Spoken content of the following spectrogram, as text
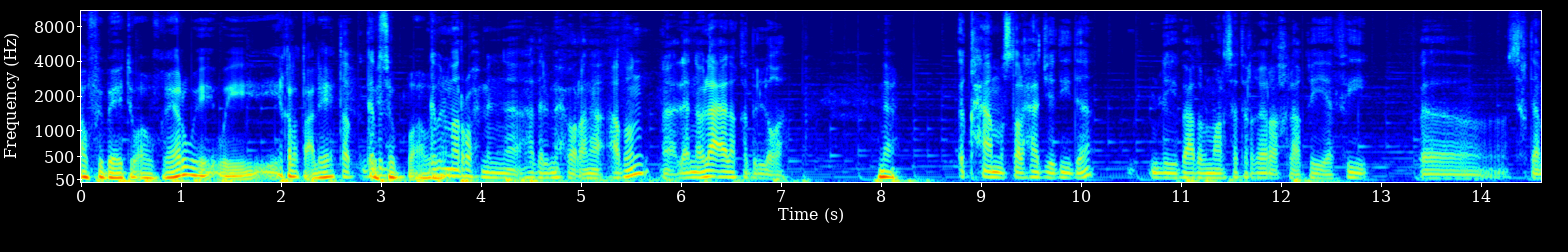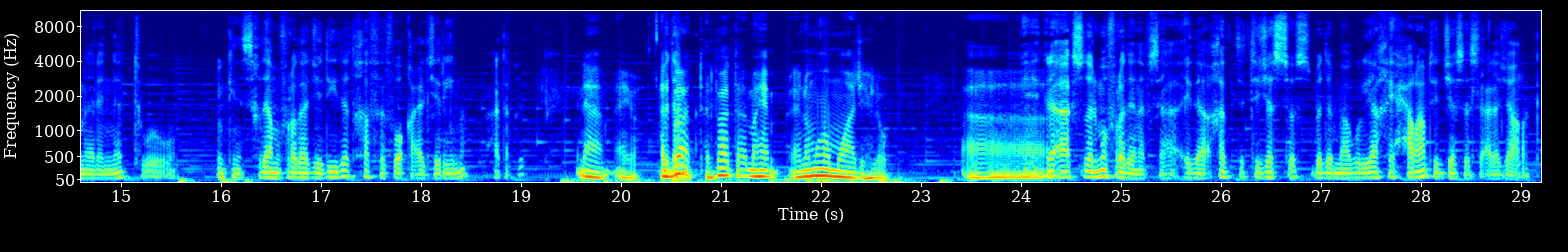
أو في بيته أو في غيره وي- ويغلط عليه طب قبل أو قبل ما نروح من هذا المحور أنا أظن لأنه لا علاقة باللغة. نعم. إقحام مصطلحات جديدة لبعض الممارسات الغير أخلاقية في آه، استخدامنا للنت ويمكن استخدام مفردات جديدة تخفف وقع الجريمة أعتقد. نعم أيوه. البعد البعد مهم لأنه مو هو مواجه له آه. لا أقصد المفردة نفسها. إذا أخذت التجسس بدل ما أقول يا أخي حرام تتجسس على جارك.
